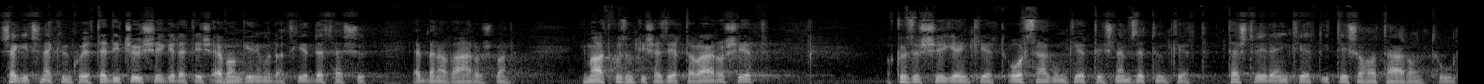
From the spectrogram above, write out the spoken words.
Segíts nekünk, hogy a Te dicsőségedet és evangéliumodat hirdethessük, ebben a városban. Imádkozunk is ezért a városért, a közösségeinkért, országunkért és nemzetünkért, testvéreinkért itt és a határon túl.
